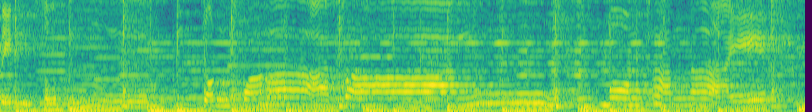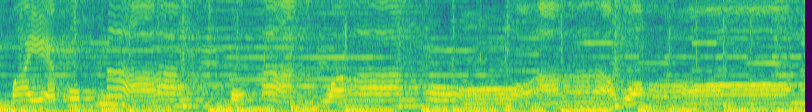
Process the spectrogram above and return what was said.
สิ้นสุด จนฟ้าสาง วางโออาวรณ์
